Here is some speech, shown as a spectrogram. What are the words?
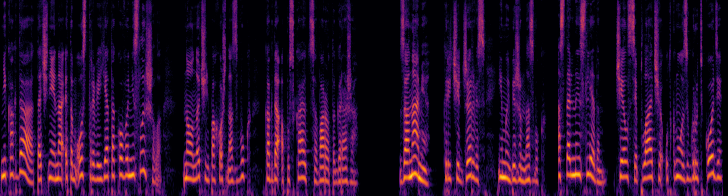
Никогда, точнее, на этом острове я такого не слышала, но он очень похож на звук, когда опускаются ворота гаража. «За нами!» — кричит Джервис, и мы бежим на звук. Остальные следом. Челси, плача, уткнулась в грудь Коди,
